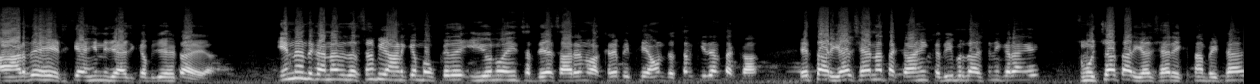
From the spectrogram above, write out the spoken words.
ਆੜ ਦੇ ਹੇਠ ਕੇ ਅਸੀਂ ਨਜਾਇਜ਼ ਕਬਜ਼ੇ ਹਟਾਏ ਆ। ਇਹਨਾਂ ਦੁਕਾਨਾਂ ਦੇ ਦੱਸਣ ਵੀ ਆਣ ਕੇ ਮੌਕੇ ਤੇ ਈਓ ਨੂੰ ਅਸੀਂ ਸੱਦਿਆ, ਸਾਰਿਆਂ ਨੂੰ ਆਖਰੇ ਵੀ ਇੱਥੇ ਆਉਣ, ਦੱਸਣ ਕਿਹਦਾ ਧੱਕਾ। ਇਹ ਧਾਰੀਵਾਲ ਸ਼ਹਿਰ ਨਾਲ ਧੱਕਾ ਅਸੀਂ ਕਦੀ ਬਰਦਾਸ਼ਤ ਨਹੀਂ ਕਰਾਂਗੇ। ਸਮੁੱਚਾ ਧਾਰੀਵਾਲ ਸ਼ਹਿਰ ਇੱਕ ਤਾਂ ਬੈਠਾ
